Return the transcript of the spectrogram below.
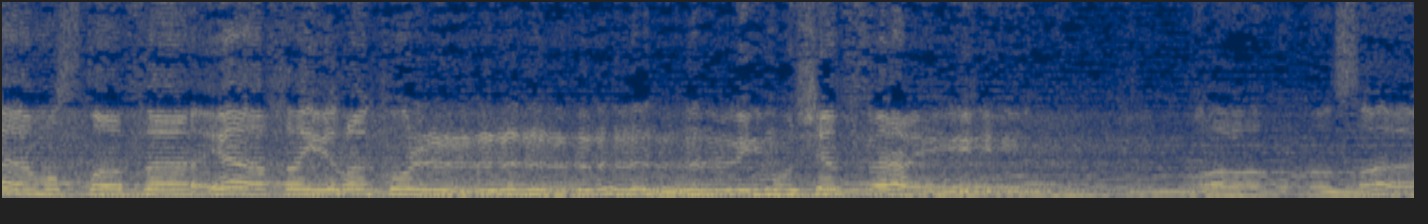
يا مصطفى يا خير كل مشفع اللهم صل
